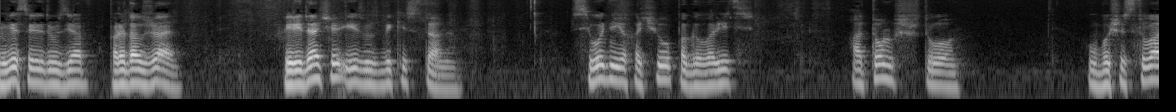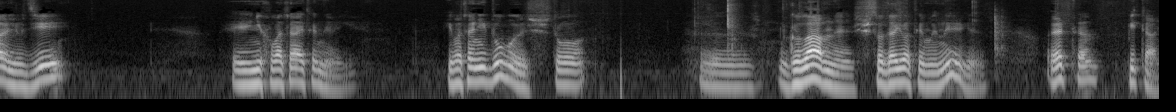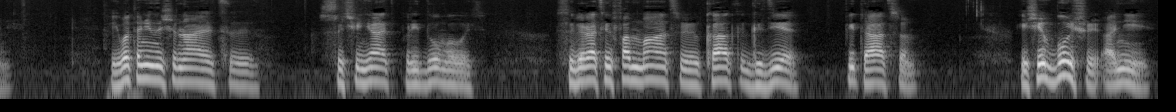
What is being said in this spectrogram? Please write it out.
Приветствую, друзья! Продолжаем. Передача из Узбекистана. Сегодня я хочу поговорить о том, что у большинства людей не хватает энергии. И вот они думают, что э, главное, что дает им энергию, это питание. И вот они начинают сочинять, придумывать, собирать информацию, как, где питаться. И чем больше они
